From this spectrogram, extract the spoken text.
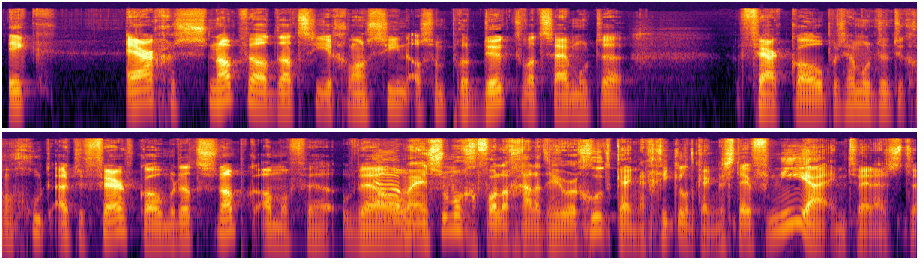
ik ergens snap wel dat ze je gewoon zien als een product... wat zij moeten verkopen. Zij moeten natuurlijk gewoon goed uit de verf komen. Dat snap ik allemaal wel. Ja, maar in sommige gevallen gaat het heel erg goed. Kijk naar Griekenland, kijk naar Stefania in 2000.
